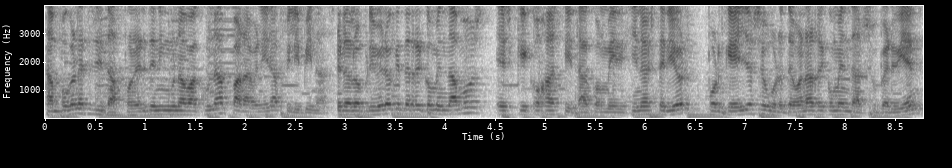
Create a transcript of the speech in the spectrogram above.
Tampoco necesitas ponerte ninguna vacuna para venir a Filipinas. Pero lo primero que te recomendamos es que cojas cita con medicina exterior porque ellos seguro te van a recomendar súper bien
